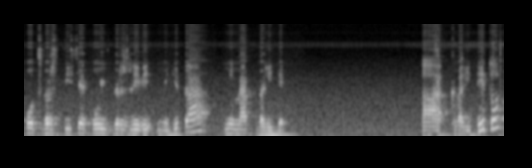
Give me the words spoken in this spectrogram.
поцврсти се, поиздржливи, меѓутоа нема квалитет. А квалитетот,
